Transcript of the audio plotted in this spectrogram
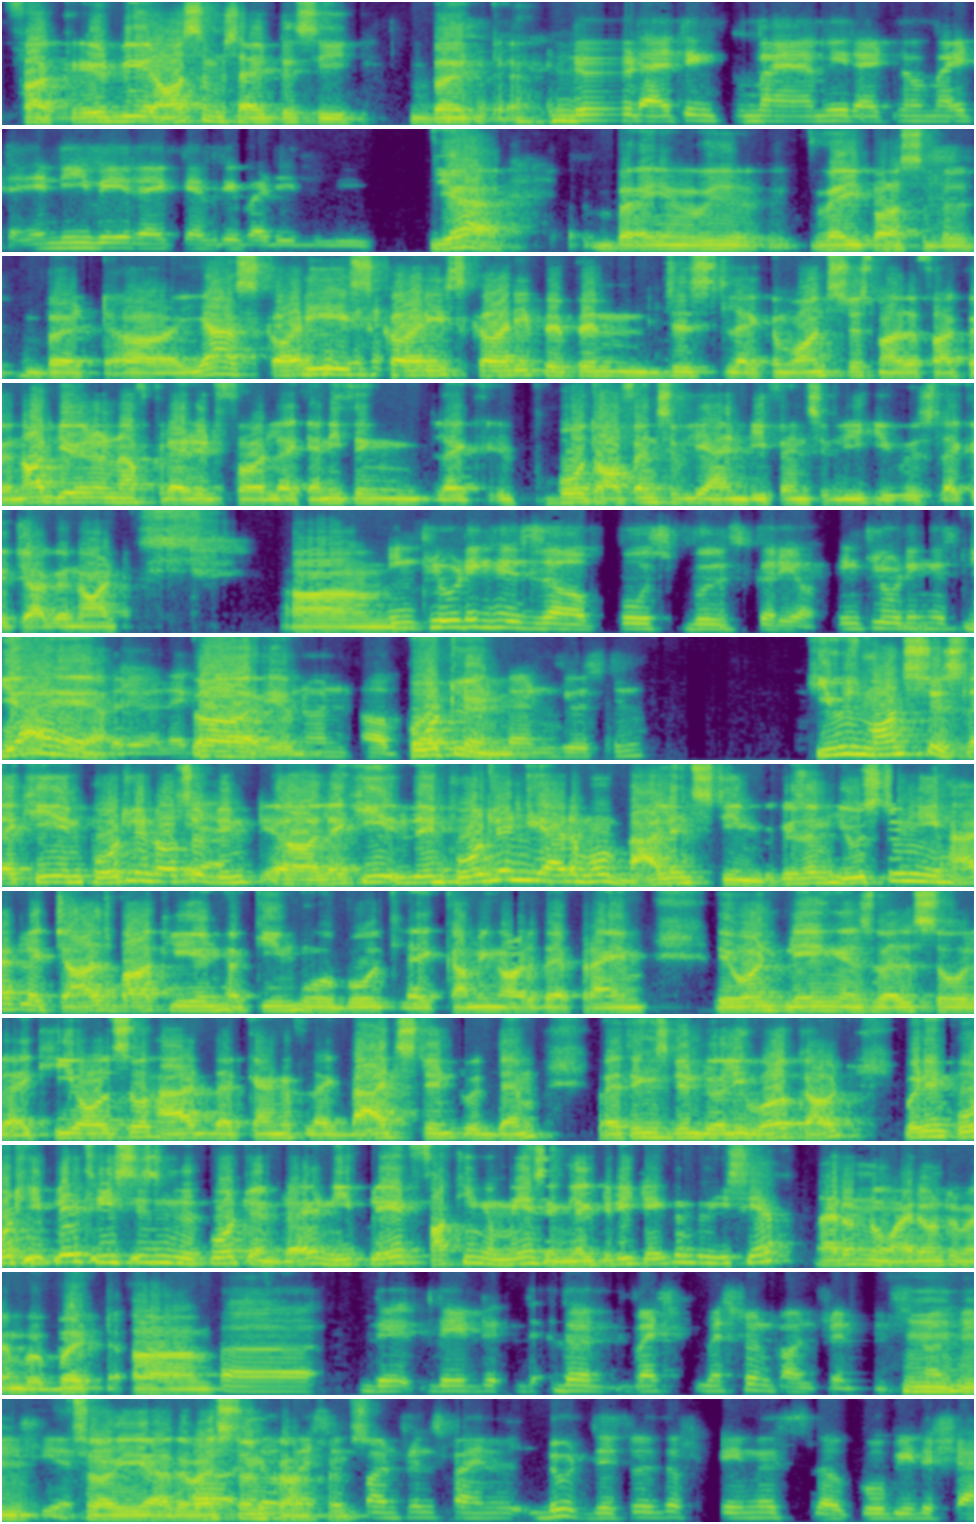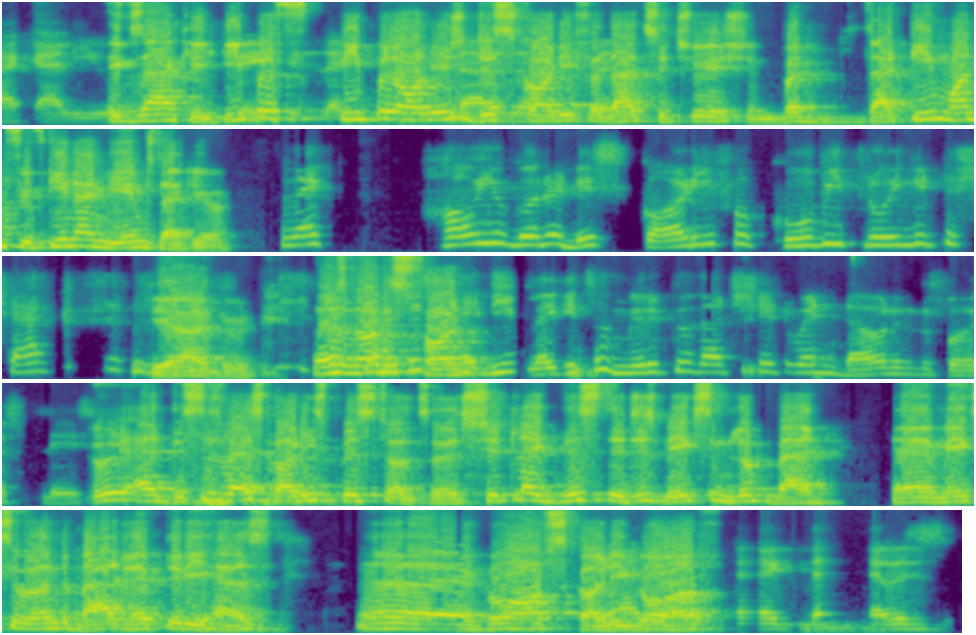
fuck. It would be an awesome sight to see. But uh, Dude, I think Miami right now might anyway wreck everybody in the league. Yeah, but you know, very possible. But uh, yeah, Scotty, Scotty, Scotty Pippen, just like a monstrous motherfucker. Not given enough credit for like anything, like both offensively and defensively. He was like a juggernaut. Um, Including his uh, post Bulls career. Including his Yeah, yeah, yeah. career. Like Uh, on uh, Portland. Portland and Houston. He was monstrous. Like he in Portland also Yeah. didn't uh, like he in Portland he had a more balanced team because in Houston he had like Charles Barkley and Hakeem who were both like coming out of their prime. They weren't playing as well, so like he also had that kind of like bad stint with them where things didn't really work out. But in Port, he played three seasons with Portland, right? And he played fucking amazing. Like, did he take them to the ECF? I don't know. I don't remember, but um. Uh, they they did the West Western Conference, mhm. ECF. Sorry, yeah, the Uh, Western the Conference. Western Conference final, dude. This was the famous uh, Kobe to Shaq alley. Exactly. People like, people always diss Scotty for that situation, but that team won 59 games that year. Like, how you gonna diss Scotty for Kobe throwing it to Shaq? Yeah, dude. That's not his fault. Like, it's a miracle that shit went down in the first place. Dude, and this is why Scotty's pissed also. It's shit like this that just makes him look bad. Uh, makes him earn the bad rep that he has. Uh, go off, Scotty. Yeah, go off. Like, there there was.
